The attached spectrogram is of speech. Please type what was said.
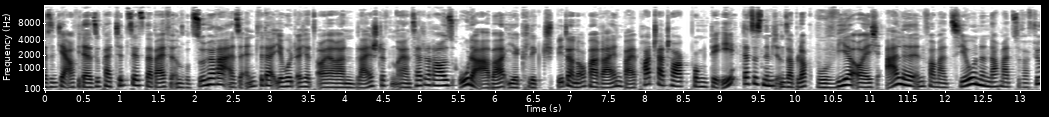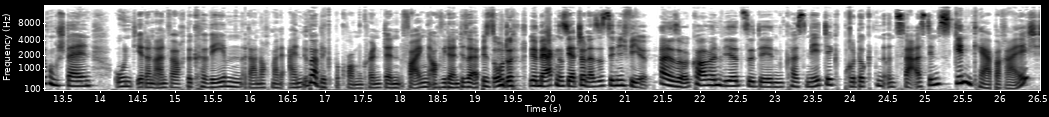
Da sind ja auch wieder super Tipps jetzt dabei für unsere Zuhörer. Also entweder ihr holt euch jetzt euren Bleistift und euren Zettel raus oder aber ihr klickt später nochmal rein bei pottertalk.de. Das ist nämlich unser Blog, wo wir euch alle Informationen nochmal zur Verfügung stellen und ihr dann einfach bequem da nochmal einen Überblick bekommen könnt. Denn vor allem auch wieder in dieser Episode, wir merken es jetzt schon, es ist ziemlich viel. Also kommen wir zu den Kosmetikprodukten und zwar aus dem Skincare-Bereich.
